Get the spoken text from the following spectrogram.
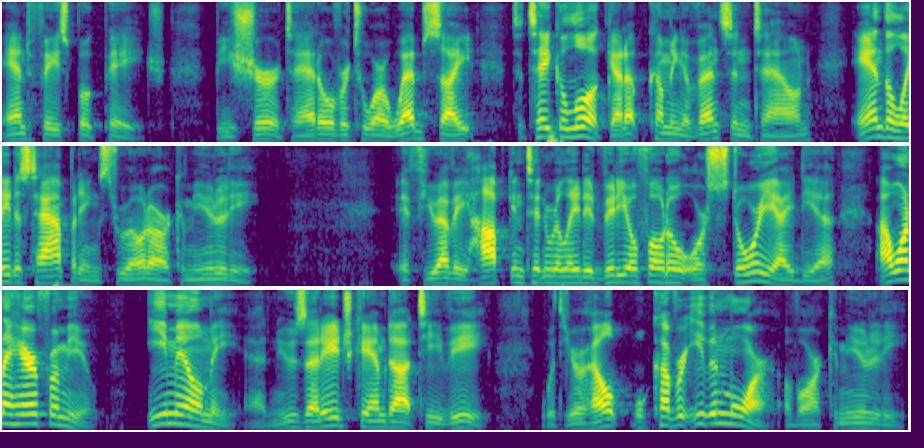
and Facebook page. Be sure to head over to our website to take a look at upcoming events in town and the latest happenings throughout our community. If you have a Hopkinton related video photo or story idea, I want to hear from you. Email me at news at hcam.tv. With your help, we'll cover even more of our community.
